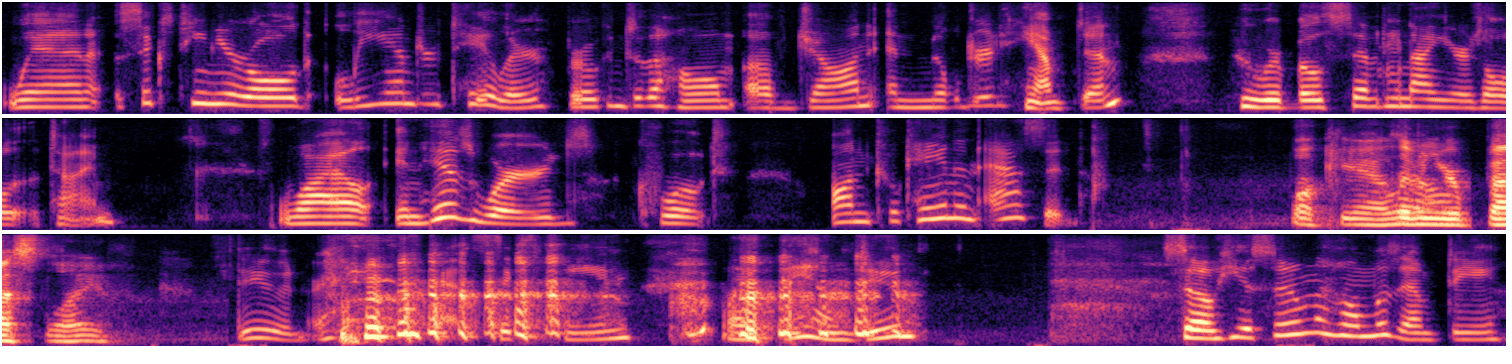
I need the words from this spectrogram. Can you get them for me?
when 16-year-old Leander Taylor broke into the home of John and Mildred Hampton, who were both 79 years old at the time, while in his words, quote, on cocaine and acid, Fuck yeah, living your best life. Dude, right? At 16. like, damn, dude. So he assumed the home was empty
